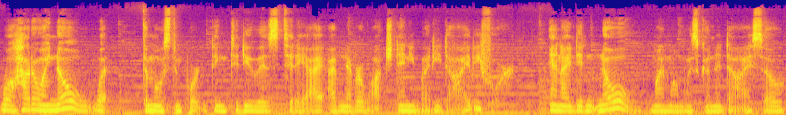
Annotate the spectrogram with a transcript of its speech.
well, how do I know what the most important thing to do is today I, I've never watched anybody die before. And I didn't know my mom was going to die. So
